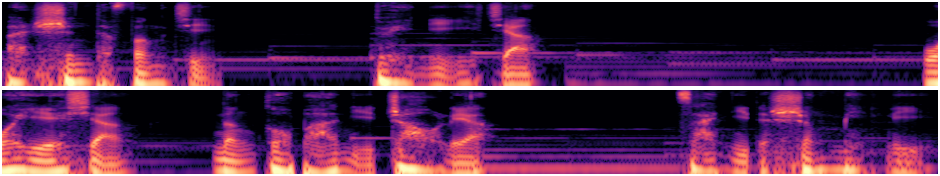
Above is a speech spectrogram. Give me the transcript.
半生的风景对你一讲。我也想能够把你照亮，在你的生命里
